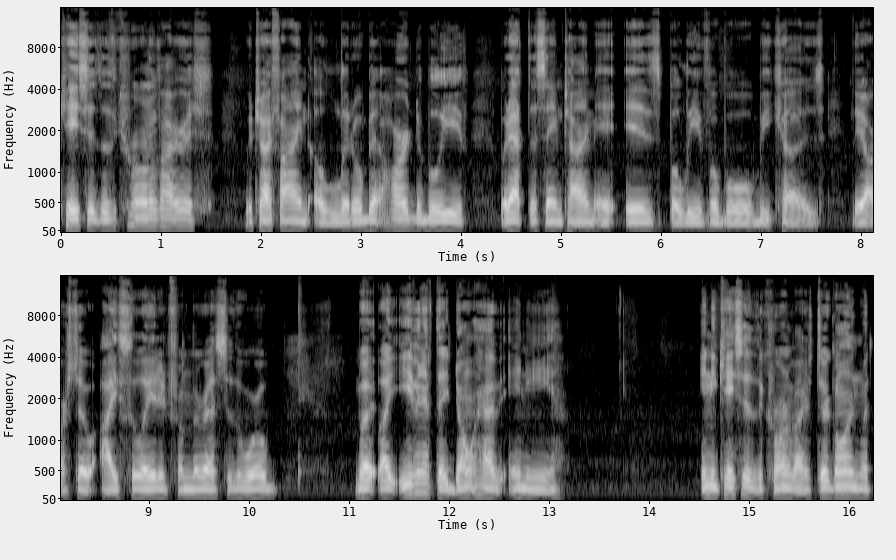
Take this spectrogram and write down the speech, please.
cases of the coronavirus, which I find a little bit hard to believe, but at the same time it is believable because they are so isolated from the rest of the world. But like even if they don't have any any cases of the coronavirus, they're going with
